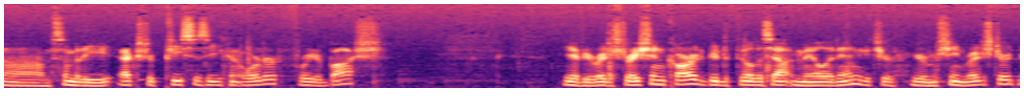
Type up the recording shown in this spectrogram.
um, some of the extra pieces that you can order for your Bosch. You have your registration card, good to fill this out and mail it in, get your, your machine registered.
